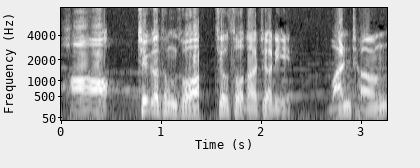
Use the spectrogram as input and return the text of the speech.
好。这个动作就做到这里，完成。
